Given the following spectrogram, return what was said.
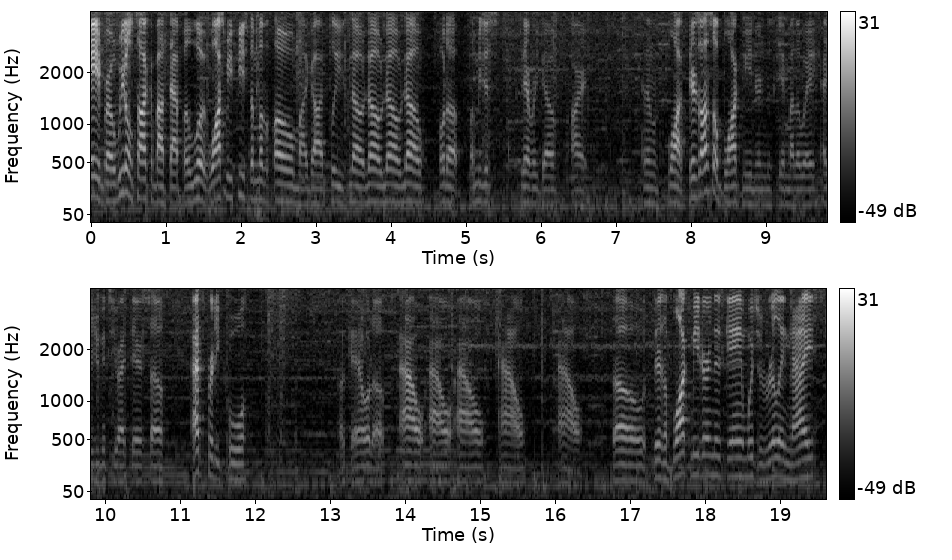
Hey, bro, we don't talk about that, but look, watch me piece them up. Oh, my God, please. No, no, no, no. Hold up. Let me just... There we go. All right. And then let's block. There's also a block meter in this game, by the way, as you can see right there. So, that's pretty cool. Okay, hold up. Ow, ow, ow, ow, ow. So, there's a block meter in this game, which is really nice.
